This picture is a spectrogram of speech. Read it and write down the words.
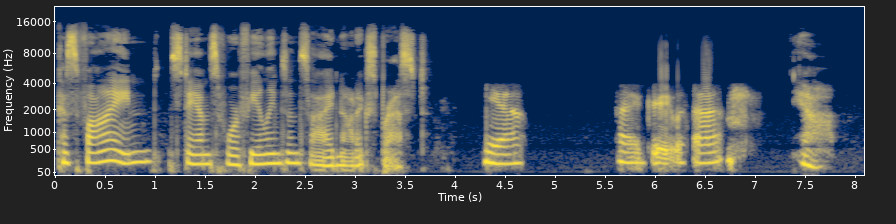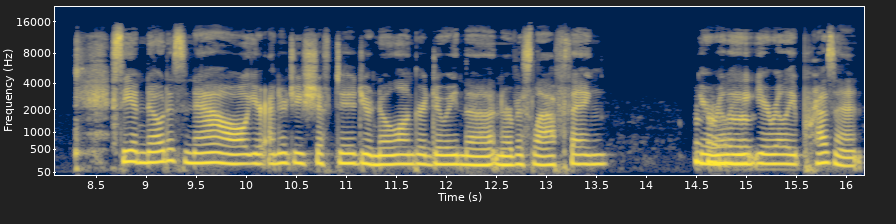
Because fine stands for feelings inside not expressed. Yeah. I agree with that. Yeah. See, and notice now your energy shifted. You're no longer doing the nervous laugh thing. You're really, Mhm. you're really present.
